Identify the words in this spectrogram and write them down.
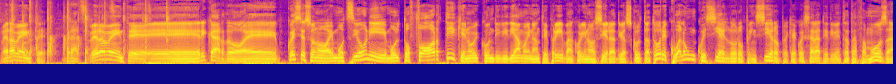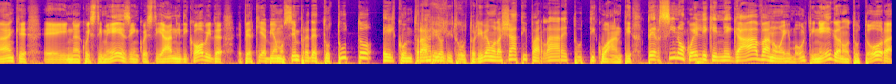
Veramente. grazie. Veramente, eh, Riccardo, eh, queste sono emozioni molto forti che noi condividiamo in anteprima con i nostri radioascoltatori, qualunque sia il loro pensiero, perché questa radio è diventata famosa anche eh, in questi mesi, in questi anni di Covid, e perché abbiamo sempre detto tutto e il contrario di tutto. Li abbiamo lasciati parlare tutti quanti, persino quelli che negavano, e molti negano tuttora,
